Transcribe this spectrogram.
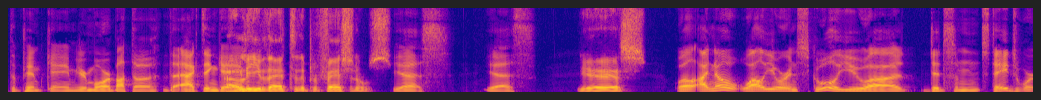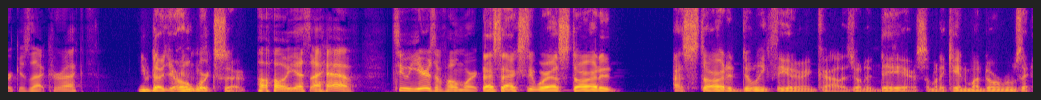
The pimp game. You're more about the the acting game. I'll leave that to the professionals. Yes, yes. Yes. Well, I know while you were in school, you uh, did some stage work. Is that correct? You've done your homework, sir. Oh, yes, I have. Two years of homework. That's actually where I started. I started doing theater in college on a dare. Somebody came to my dorm room and said,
